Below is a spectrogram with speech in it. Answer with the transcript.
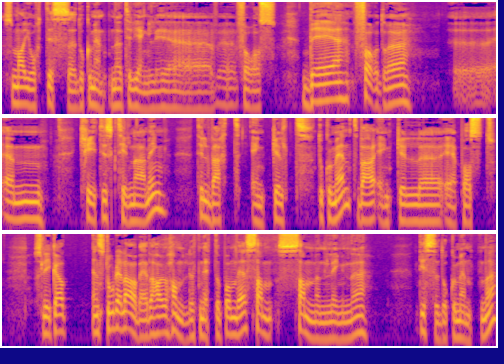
som har gjort disse dokumentene tilgjengelige for oss. Det fordrer en kritisk tilnærming til hvert enkelt dokument, hver enkel e-post. Slik at en stor del av arbeidet har jo handlet nettopp om det. Sam sammenligne disse dokumentene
